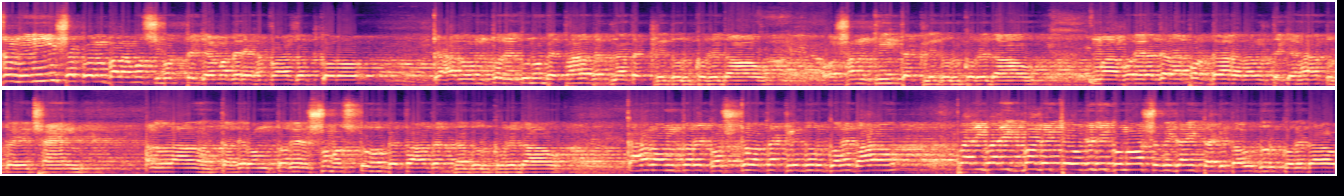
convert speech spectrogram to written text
জমিনি, সকল বালা মুসিবত থেকে আমাদের হেফাজত করো। যাহার অন্তরে কোনো ব্যথা, বেদনা থাকলে দূর করে দাও। অশান্তি থাকলে দূর করে দাও। মা বোনেরা যারা পর্দার আড়াল থেকে হাত উঠেছেন, আল্লাহ তাদের অন্তরের সমস্ত ব্যথা, বেদনা দূর করে দাও। কার অন্তরে কষ্ট থাকলে দূর করে দাও? পারিবারিক অসুবিধায় থাকে তাও দূর করে দাও।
